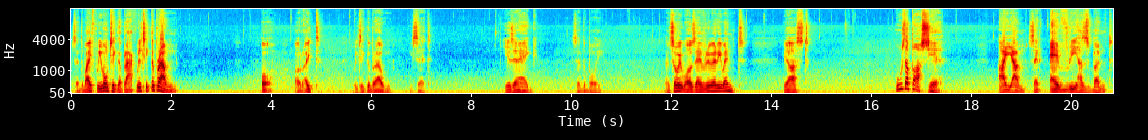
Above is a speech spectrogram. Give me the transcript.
said the wife, we won't take the black, we'll take the brown. Oh, all right, we'll take the brown, he said. Here's an egg, said the boy. And so it was everywhere he went. He asked, Who's the boss here? I am, said every husband.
